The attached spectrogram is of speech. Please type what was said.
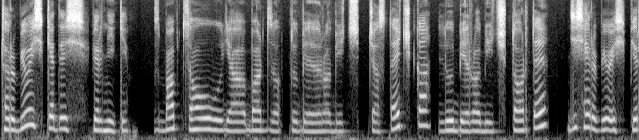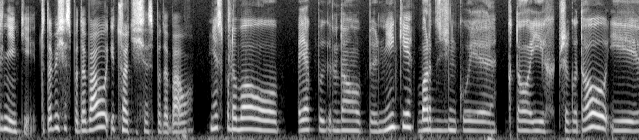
Czy robiłeś kiedyś pierniki? Z babcią ja bardzo lubię robić ciasteczka, lubię robić torty. Dzisiaj robiłeś pierniki. Czy tobie się spodobało i co ci się spodobało? Mnie spodobało, jak wyglądały pierniki. Bardzo dziękuję, kto ich przygotował i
